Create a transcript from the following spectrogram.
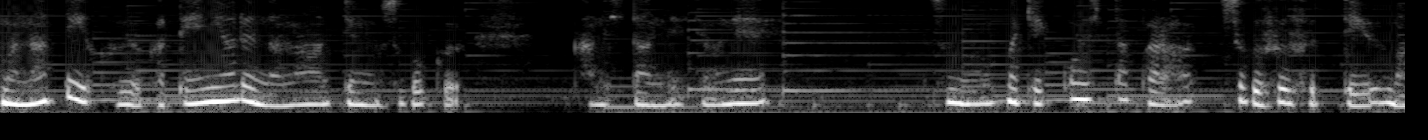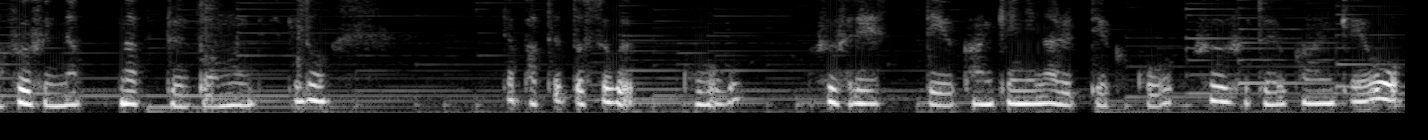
まあ、なっていく過程にあるんだなっていうのをすごく感じたんですよね。そのまあ、結婚したからすぐ夫婦っていう、まあ、夫婦にななるとは思うんですけどじゃあパツッとすぐこう夫婦ですっていう関係になるっていうかこう夫婦という関係を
